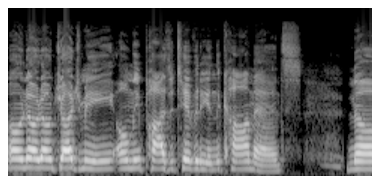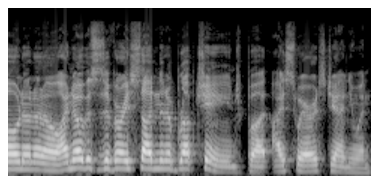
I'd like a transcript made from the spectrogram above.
Oh no, don't judge me. Only positivity in the comments. No, no, no, no. I know this is a very sudden and abrupt change, but I swear it's genuine.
